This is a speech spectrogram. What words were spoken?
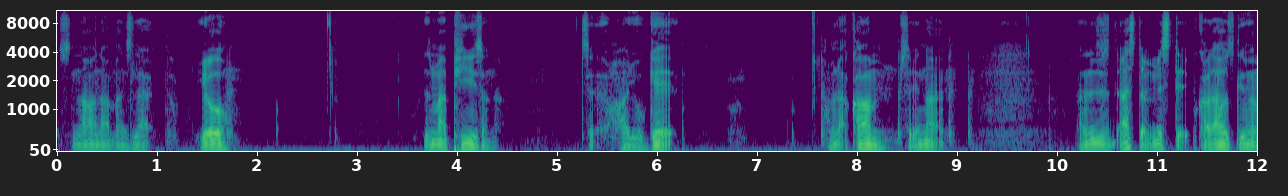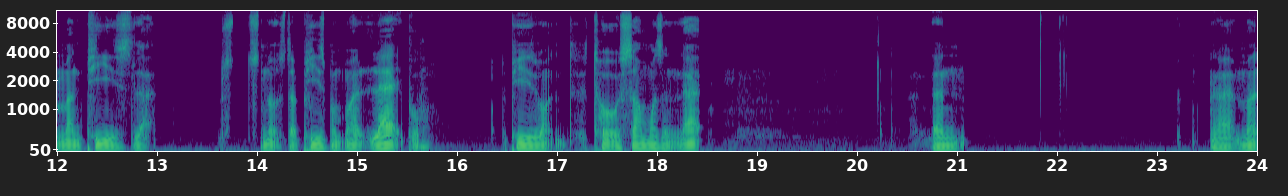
So now that man's like, yo, where's my peas and that? Say, how oh, you'll get it. I'm like, come, say nothing. And is, that's the mistake because I was giving man peas like it's not the peas but weren't light, bro. The peas weren't the total sum wasn't light. Then like man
